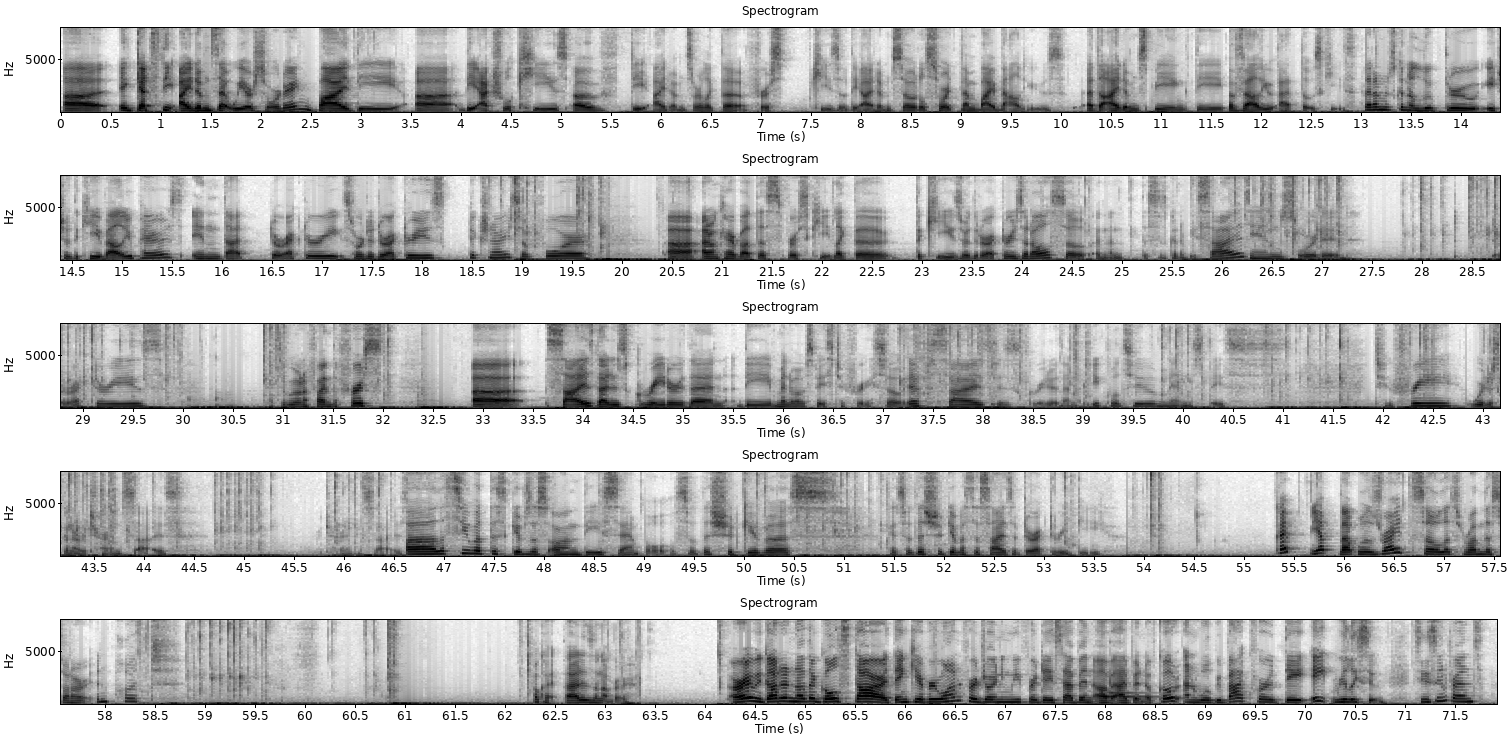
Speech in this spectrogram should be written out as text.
uh, it gets the items that we are sorting by the uh, the actual keys of the items or like the first keys of the items. So it'll sort them by values, uh, the items being the value at those keys. Then I'm just going to loop through each of the key value pairs in that directory, sorted directories dictionary. So for, uh, I don't care about this first key, like the the keys or the directories at all. So, and then this is going to be size in sorted directories. So we want to find the first uh, size that is greater than the minimum space to free. So if size is greater than or equal to min space to free, we're just going to return size. Return size. Uh, let's see what this gives us on the sample. So this should give us, okay, so this should give us the size of directory D. Okay, yep, that was right. So let's run this on our input. Okay, that is a number. All right, we got another gold star. Thank you everyone for joining me for day seven of Advent of Code, and we'll be back for day eight really soon. See you soon, friends.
